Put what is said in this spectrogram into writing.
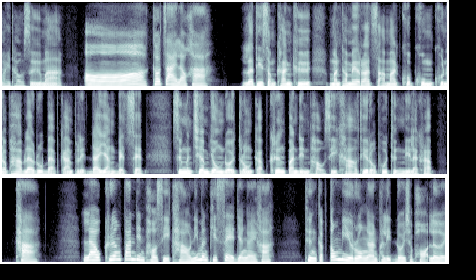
มัยเถาซื่อมาก อ๋อ เข้าใจแล้วค่ะ และที่สำคัญคือมันทำให้รัฐสามารถควบคุมคุณภาพและรูปแบบการผลิตได้อย่างเบ็ดเสร็จ ซึ่งมันเชื่อมโยงโดยตรงกับเครื่องปั้นดินเผาสีขาวที่เราพูดถึงนี่แหละครับ ค่ะ แล้วเครื่องปั้นดินเผาสีขาวนี่มันพิเศษยังไงคะ ถึงกับต้องมีโรงงานผลิตโดยเฉพาะเลย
